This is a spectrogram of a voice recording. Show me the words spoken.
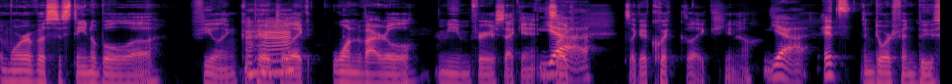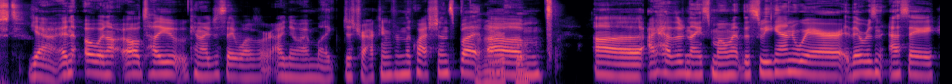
more of a sustainable uh, feeling compared Mhm. to like one viral meme for a second. It's yeah. like, it's like a quick like you know yeah. It's endorphin boost. Yeah, and oh, and I'll tell you. Can I just say one more? I know I'm like distracting from the questions, but Oh, no, um, uh, I had a nice moment this weekend where there was an essay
